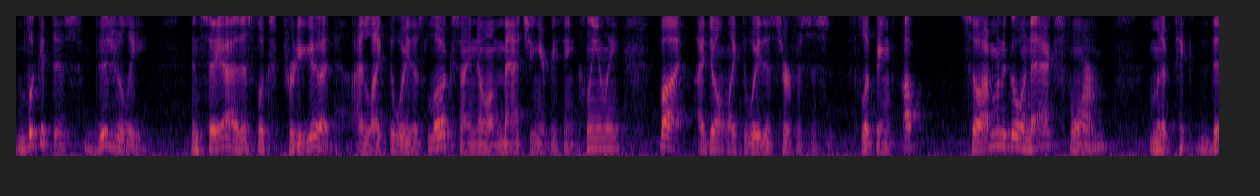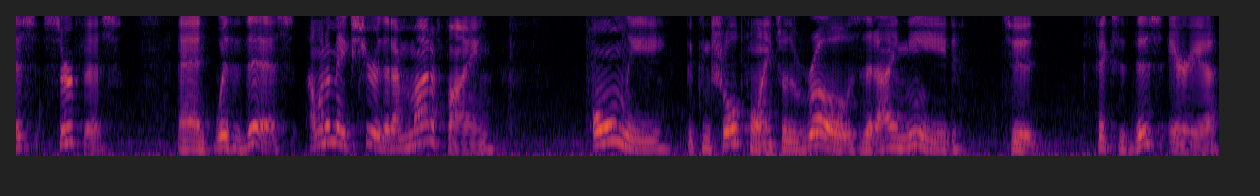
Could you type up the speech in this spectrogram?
look at this visually and say, yeah, this looks pretty good. I like the way this looks. I know I'm matching everything cleanly, but I don't like the way the surface is flipping up. So I'm going to go into Xform. I'm going to pick this surface. And with this, I want to make sure that I'm modifying only the control points or the rows that I need to fix this area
